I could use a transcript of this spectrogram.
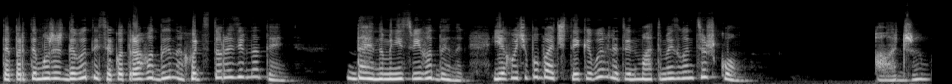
Тепер ти можеш дивитися, котра година, хоч сто разів на день. Дай на мені свій годинник, я хочу побачити, який вигляд він матиме з ланцюжком. Але Джим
